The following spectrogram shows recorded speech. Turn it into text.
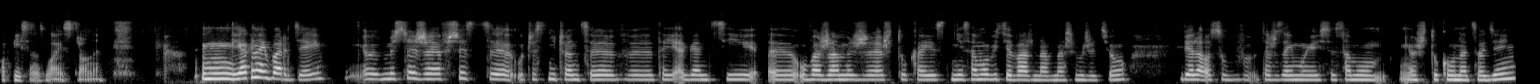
opisem z mojej strony? Mm, jak najbardziej. Myślę, że wszyscy uczestniczący w tej agencji y, uważamy, że sztuka jest niesamowicie ważna w naszym życiu. Wiele osób też zajmuje się samą sztuką na co dzień.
